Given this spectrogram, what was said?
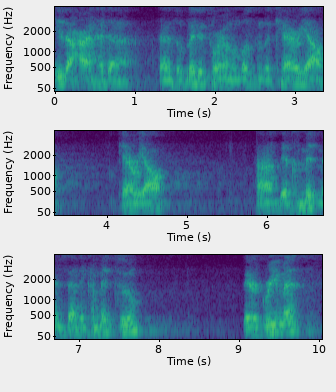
إذا عاهدا. That is obligatory on a Muslim to carry out, carry out huh, their commitments that they commit to, their agreements.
